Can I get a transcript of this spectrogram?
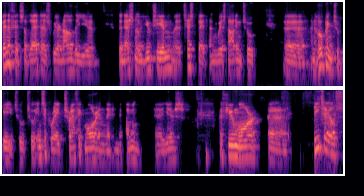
benefits of that as we are now the, uh, the national UTM uh, test bed, and we're starting to uh, and hoping to be to, to integrate traffic more in the, in the coming years. A few more details.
